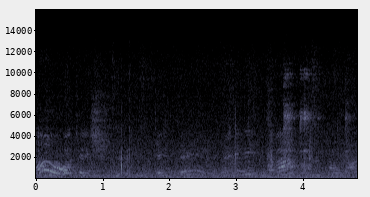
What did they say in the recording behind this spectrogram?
Oh, quelle est ch- quelle est belle. Ça va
